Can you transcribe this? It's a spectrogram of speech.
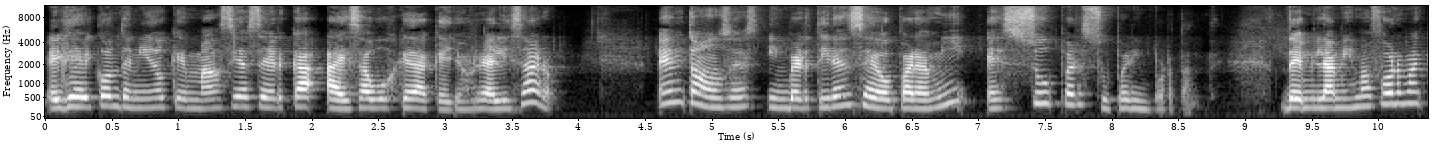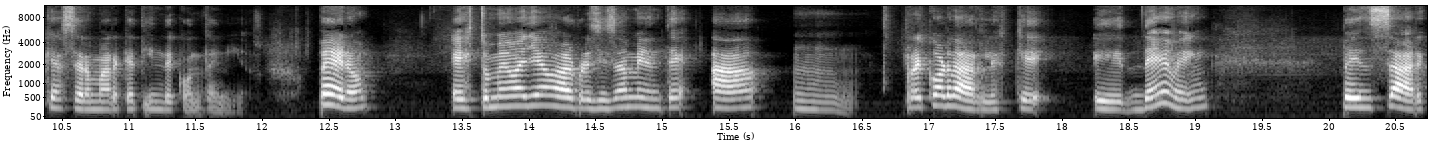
es el contenido que más se acerca a esa búsqueda que ellos realizaron. Entonces, invertir en SEO para mí es súper, súper importante. De la misma forma que hacer marketing de contenidos. Pero esto me va a llevar precisamente a mm, recordarles que eh, deben pensar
